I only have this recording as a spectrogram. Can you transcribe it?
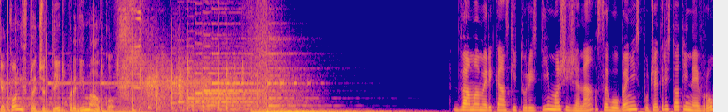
Какво ни впечатли преди малко? Двама американски туристи, мъж и жена, са глобени с по 400 евро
